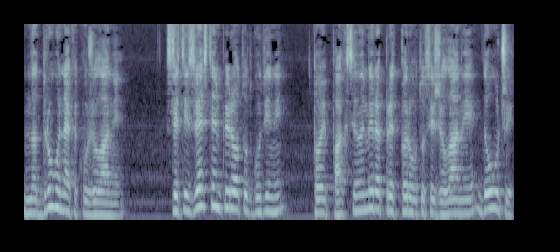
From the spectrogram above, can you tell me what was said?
на друго някакво желание. След известен период от години, той пак се намира пред първото си желание да учи.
